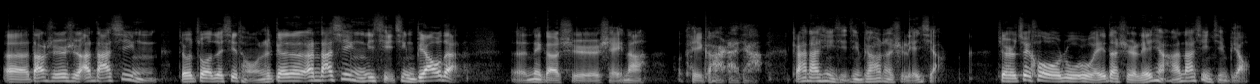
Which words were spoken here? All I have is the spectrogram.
呃，当时是安达信就是做这系统，是跟安达信一起竞标的。呃，那个是谁呢？可以告诉大家，跟安达信一起竞标的是联想，就是最后入入围的是联想、安达信竞标，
